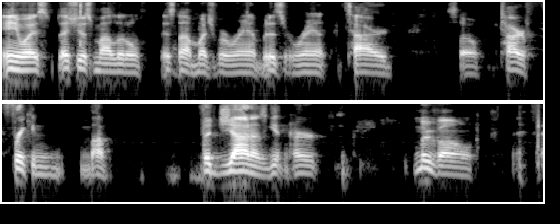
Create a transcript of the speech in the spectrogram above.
anyways, that's just my little. It's not much of a rant, but it's a rant. I'm tired. So tired of freaking my vagina's getting hurt. Move on.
